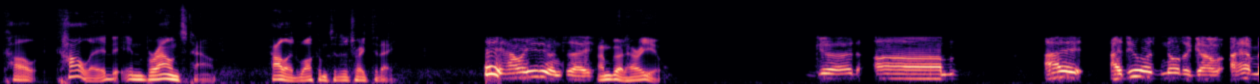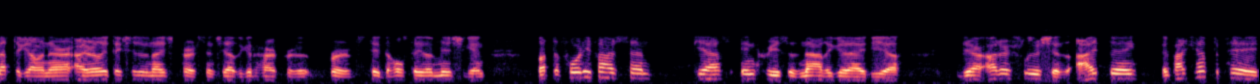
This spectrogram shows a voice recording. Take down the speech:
Khalid in Brownstown. Khalid, welcome to Detroit Today. Hey, how are you doing today? I'm good. How are you? Good. Um, I I do know the governor. I have met the governor. I really think she's a nice person. She has a good heart for for state, the whole state of Michigan. But the 45 cent gas increase is not a good idea. There are other solutions. I think if I have to pay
